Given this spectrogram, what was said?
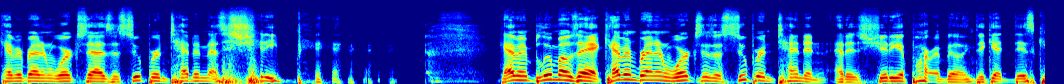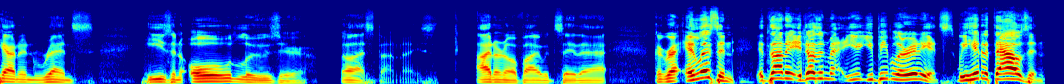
Kevin Brennan works as a superintendent as a shitty. Kevin Blue Mosaic. Kevin Brennan works as a superintendent at his shitty apartment building to get discounted rents. He's an old loser. Oh, that's not nice. I don't know if I would say that. Congrats. And listen, it's not. It doesn't matter. You, you people are idiots. We hit a thousand.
